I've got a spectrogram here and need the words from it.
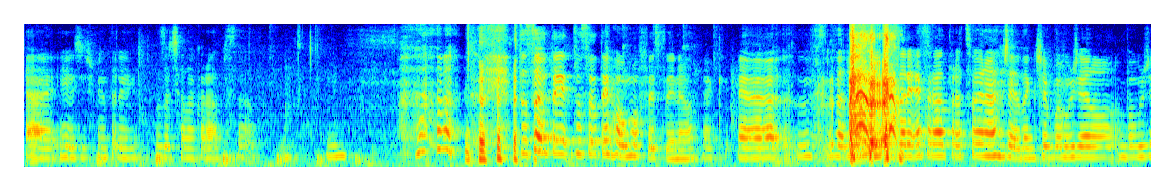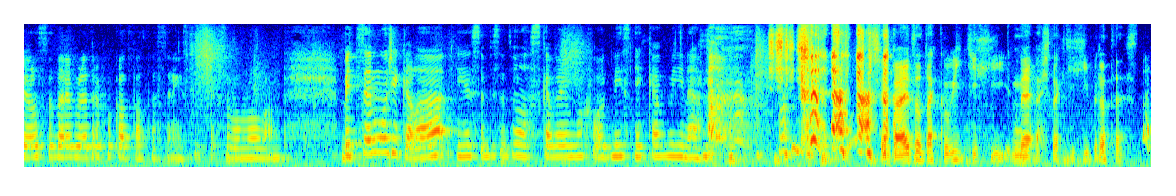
A Ježíš mě tady začal akorát psát. to, jsou ty, to jsou ty home office, no. Tak uh, tady akorát pracuje na hře, takže bohužel, bohužel se tady bude trochu klapat, asi nejspíš, tak se omlouvám. Byť jsem mu říkala, jestli by se to laskavě mohl odníst někam jinam. Třeba je to takový tichý, ne až tak tichý protest.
